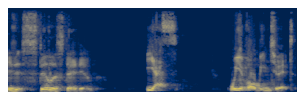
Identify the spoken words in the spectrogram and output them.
Is it still a stadium? Yes, we have all been to it.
